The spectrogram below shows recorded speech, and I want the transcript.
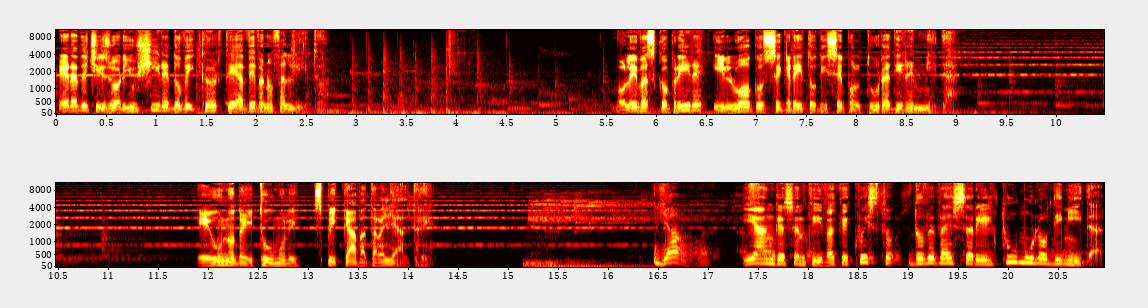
Era deciso a riuscire dove i Curte avevano fallito. Voleva scoprire il luogo segreto di sepoltura di Remmida. E uno dei tumuli spiccava tra gli altri. Young sentiva che questo doveva essere il tumulo di Mida,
